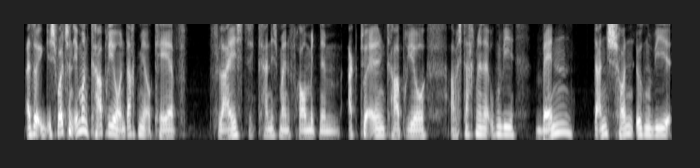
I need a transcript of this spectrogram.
also ich wollte schon immer ein Cabrio und dachte mir, okay, vielleicht kann ich meine Frau mit einem aktuellen Cabrio, aber ich dachte mir irgendwie, wenn, dann schon irgendwie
